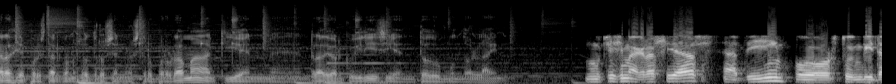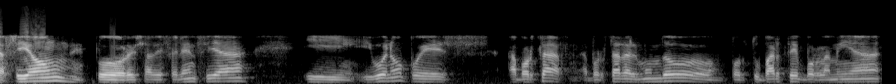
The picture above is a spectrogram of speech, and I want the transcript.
Gracias por estar con nosotros en nuestro programa aquí en Radio Arcoiris y en todo un mundo online. Muchísimas gracias a ti por tu invitación, por esa deferencia y, bueno, pues aportar, aportar al mundo por tu parte, por la mía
